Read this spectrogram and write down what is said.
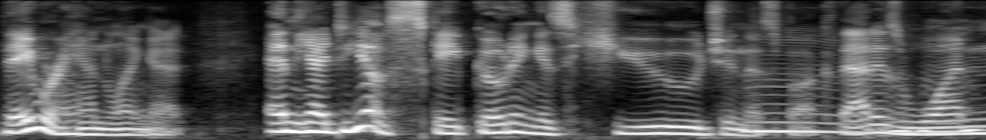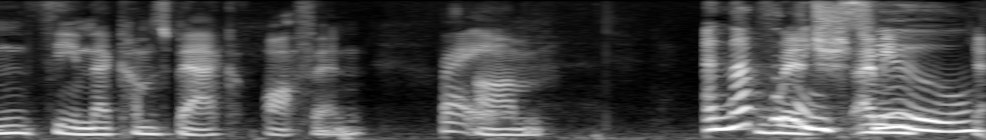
they were handling it. And the idea of scapegoating is huge in this mm-hmm. book. That is mm-hmm. one theme that comes back often. Right. Um, and that's something Which, too. I mean, yeah.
